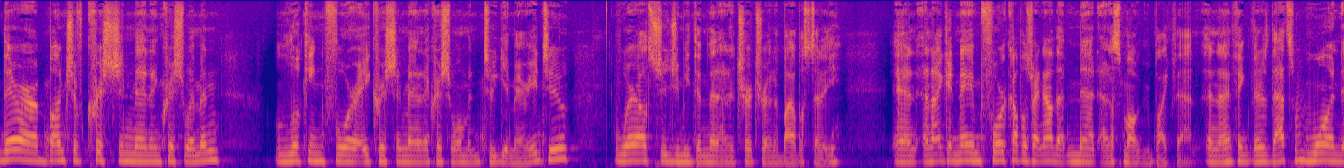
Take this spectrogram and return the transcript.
there are a bunch of Christian men and Christian women looking for a Christian man and a Christian woman to get married to. Where else should you meet them than at a church or at a Bible study? And and I could name four couples right now that met at a small group like that. And I think there's that's one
